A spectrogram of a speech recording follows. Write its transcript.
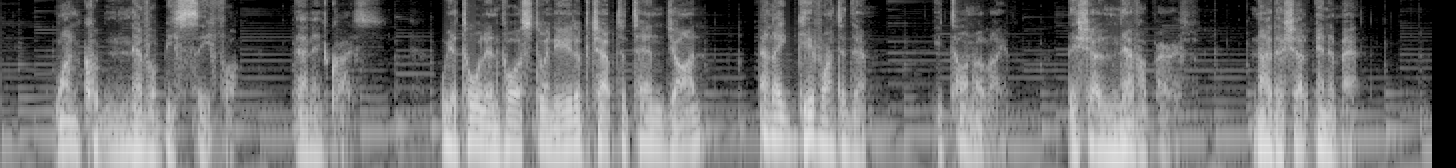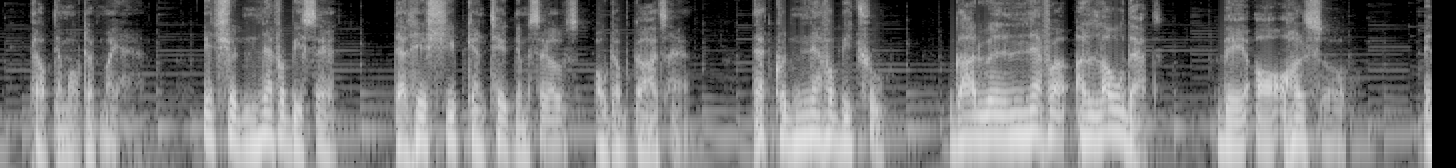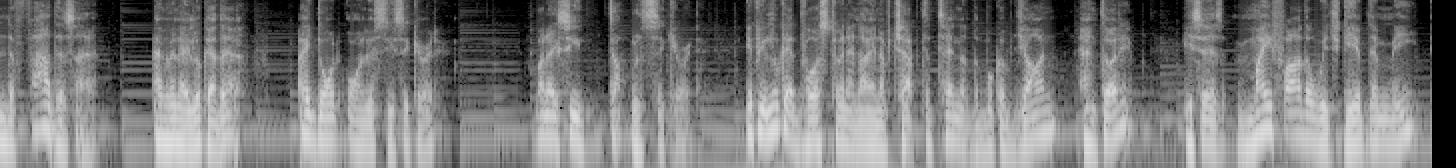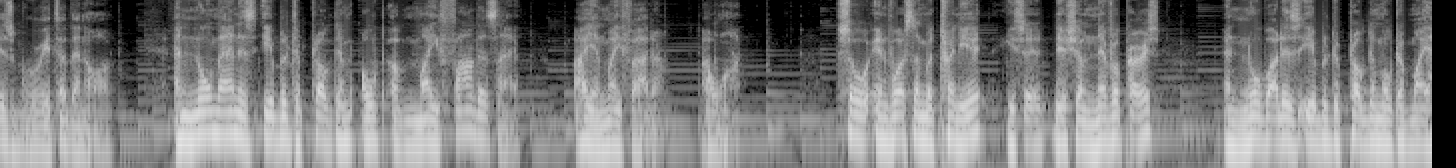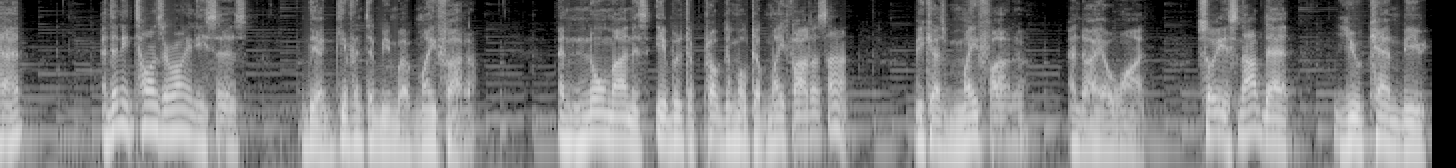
One could never be safer than in Christ. We are told in verse 28 of chapter 10, John, and I give unto them eternal life. They shall never perish, neither shall any man pluck them out of my hand. It should never be said that his sheep can take themselves out of God's hand. That could never be true. God will never allow that. They are also in the Father's hand. And when I look at that, I don't only see security, but I see double security. If you look at verse 29 of chapter 10 of the book of John and 30, he says, My Father which gave them me is greater than all, and no man is able to pluck them out of my Father's hand. I and my Father are one. So in verse number 28, he said, They shall never perish, and nobody is able to pluck them out of my hand. And then he turns around and he says, They are given to me by my Father, and no man is able to pluck them out of my Father's hand because my Father and I are one. So it's not that you can be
